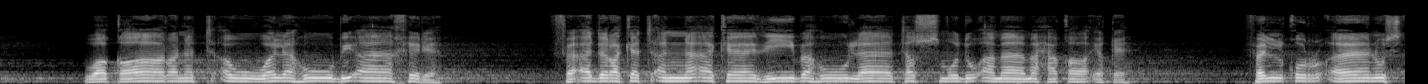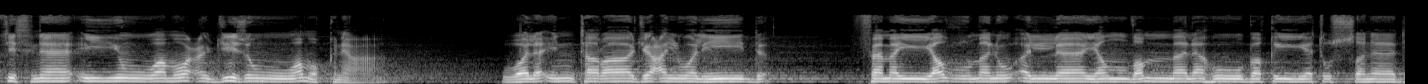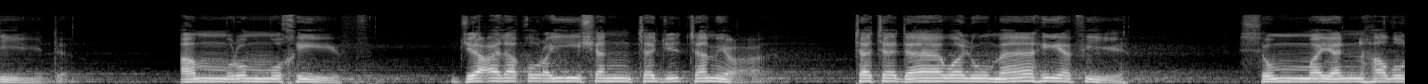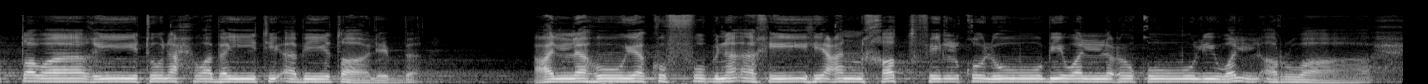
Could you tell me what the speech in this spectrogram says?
وقارنت أوله بآخره فأدركت أن أكاذيبه لا تصمد أمام حقائقه. فالقرآن استثنائي ومعجز ومقنع. ولئن تراجع الوليد فمن يضمن الا ينضم له بقية الصناديد. أمر مخيف. جعل قريشا تجتمع تتداول ما هي فيه ثم ينهض الطواغيت نحو بيت أبي طالب. عله يكف ابن أخيه عن خطف القلوب والعقول والأرواح.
